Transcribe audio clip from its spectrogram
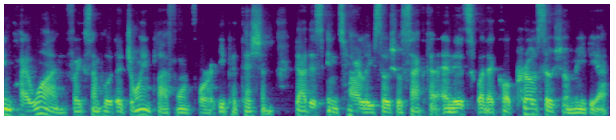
In Taiwan, for example, the joint platform for e-petition, that is entirely social sector, and it's what I call pro-social media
